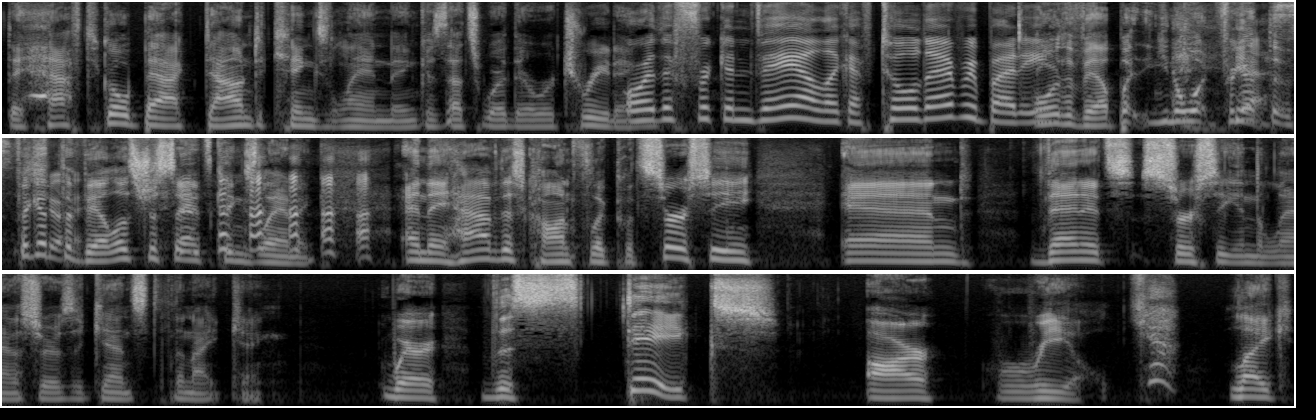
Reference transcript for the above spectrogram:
they have to go back down to King's Landing because that's where they're retreating. Or the freaking Vale, like I've told everybody. or the Vale. But you know what? Forget Yes, the forget sure. the Vale. Let's just say it's King's Landing, and they have this conflict with Cersei, and then it's Cersei and the Lannisters against the Night King, where the stakes are real. yeah. Like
